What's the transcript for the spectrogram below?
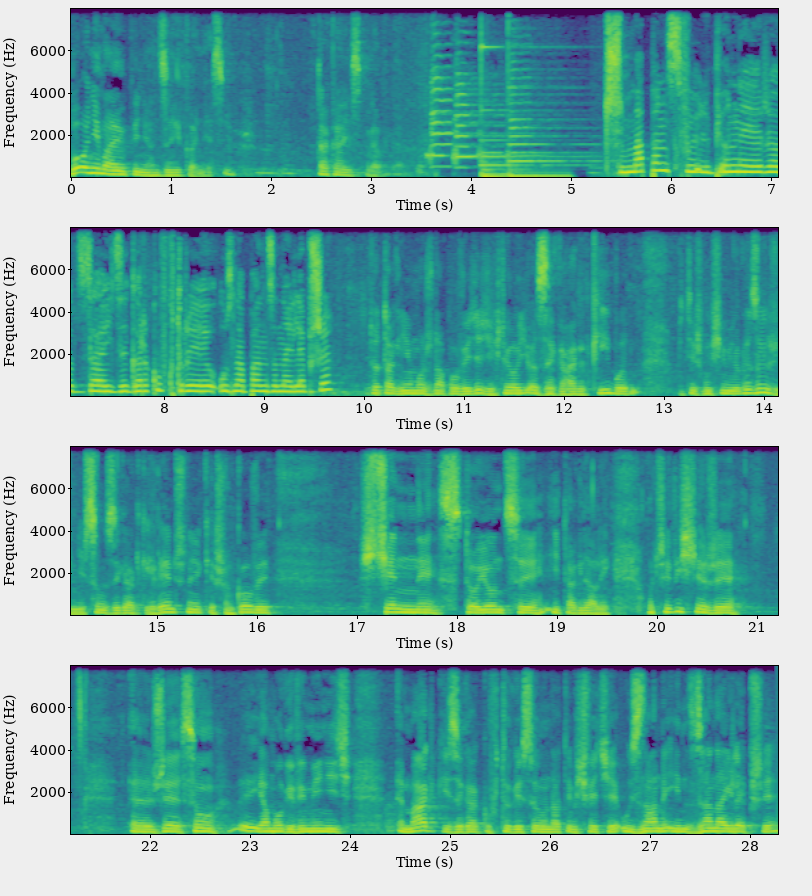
bo oni mają pieniądze i koniec już. Taka jest prawda. Czy ma pan swój ulubiony rodzaj zegarków, który uzna pan za najlepszy? To tak nie można powiedzieć, jeśli chodzi o zegarki, bo my też musimy rozróżnić. Są zegarki ręczne, kieszonkowe, ścienne, stojące i tak dalej. Oczywiście, że, e, że są, ja mogę wymienić marki zegarków, które są na tym świecie uznane i za najlepsze.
